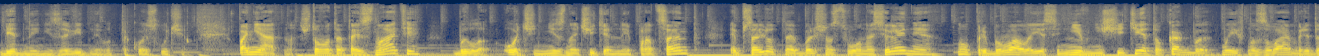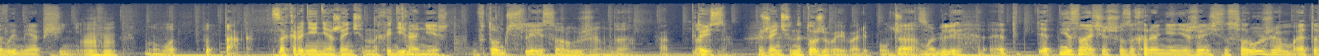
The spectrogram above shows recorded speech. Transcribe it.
бедный, незавидный вот такой случай. Понятно, что вот этой знати было очень незначительный процент. Абсолютное большинство населения ну, пребывало, если не в нищете, то как бы мы их называем рядовыми общинниками. Угу. Ну, вот, вот так. Захоронения женщин находили? Конечно. В том числе и с оружием, да. А, да то есть Женщины тоже воевали, получается. Да, могли. Это, это не значит, что захоронение женщин с оружием – это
